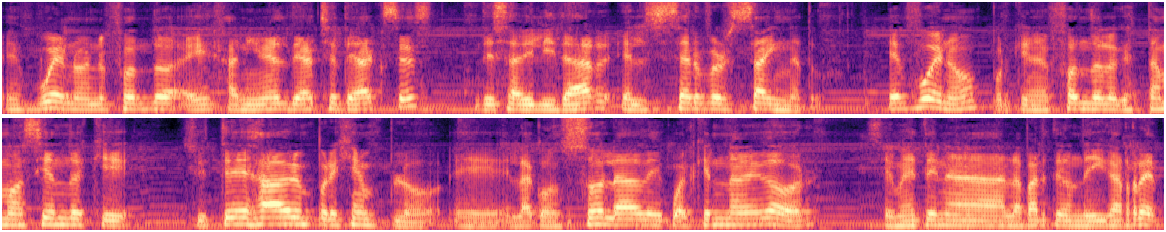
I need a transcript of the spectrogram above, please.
es bueno en el fondo es a nivel de htaccess deshabilitar el server signature. Es bueno porque en el fondo lo que estamos haciendo es que si ustedes abren, por ejemplo, eh, la consola de cualquier navegador, se meten a la parte donde diga red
